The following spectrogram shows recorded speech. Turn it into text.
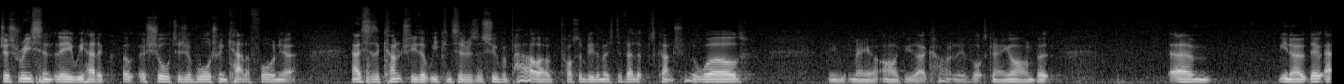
Just recently, we had a, a shortage of water in California. Now, this is a country that we consider as a superpower, possibly the most developed country in the world. You may argue that currently with what's going on, but um, you know, they, uh,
